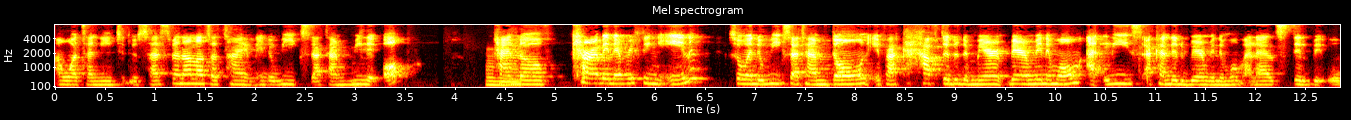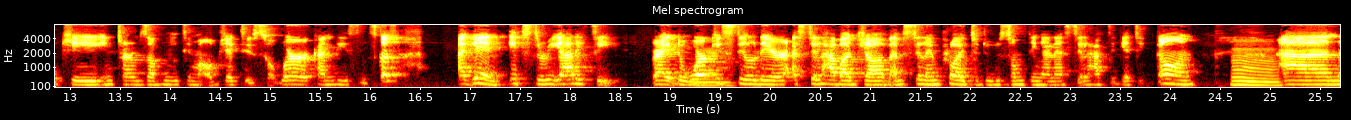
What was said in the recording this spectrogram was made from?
and what I need to do. So I spend a lot of time in the weeks that I'm really up, mm-hmm. kind of cramming everything in. So in the weeks that I'm down, if I have to do the bare, bare minimum, at least I can do the bare minimum and I'll still be okay in terms of meeting my objectives for work and these things. Because again, it's the reality, right? The work yeah. is still there. I still have a job. I'm still employed to do something and I still have to get it done. Mm. And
